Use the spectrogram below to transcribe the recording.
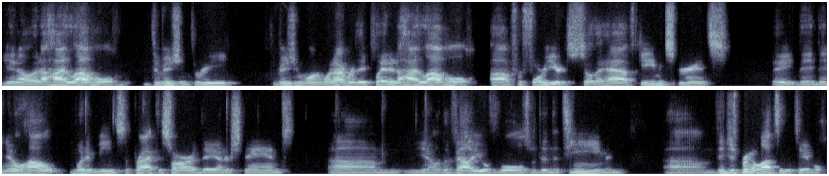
you know, at a high level, Division three, Division one, whatever. They played at a high level uh, for four years, so they have game experience. They, they they know how what it means to practice hard. They understand, um, you know, the value of roles within the team, and um, they just bring a lot to the table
